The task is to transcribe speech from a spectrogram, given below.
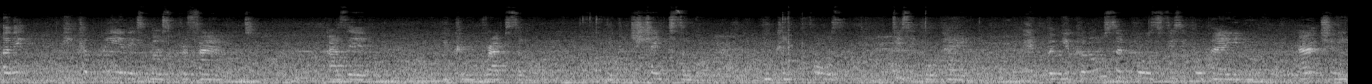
and it, it can be in its most profound, you can grab someone, you can shake someone, you can cause physical pain. But you can also cause physical pain actually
